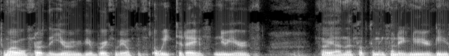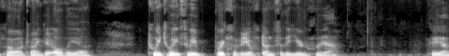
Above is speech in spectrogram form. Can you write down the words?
tomorrow we'll start the year review bracelet video. It's a week today. It's New Year's. So oh, yeah, and this upcoming Sunday, New Year's Eve, I'll try and get all the uh, 2023 bracelet videos done for the year. So yeah. So yeah,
